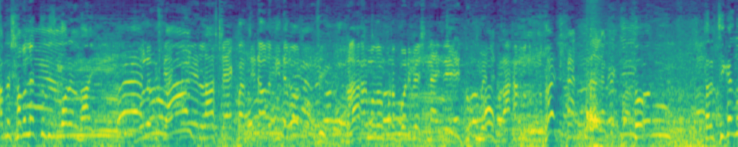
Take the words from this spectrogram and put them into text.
আপনি সামান্য একটু কিছু করেন ভাই। বলে দিচ্ছি একবারে লাস্ট একবার যেটা হলে দিতে পারব। রাখার মতন কোনো পরিবেশ নাই যে একটু রাখার মতন তো তাহলে ঠিক আছে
